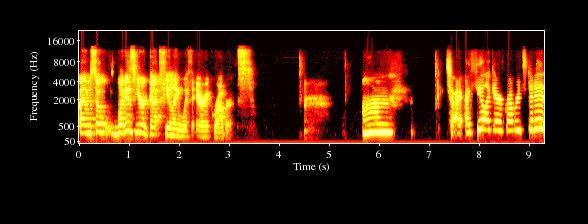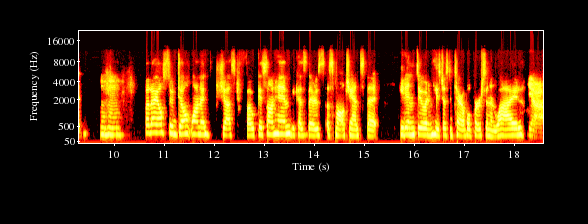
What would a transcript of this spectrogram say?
Um, so, what is your gut feeling with Eric Roberts? Um, so I, I feel like Eric Roberts did it, mm-hmm. but I also don't want to just focus on him because there's a small chance that he didn't do it and he's just a terrible person and lied. Yeah,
